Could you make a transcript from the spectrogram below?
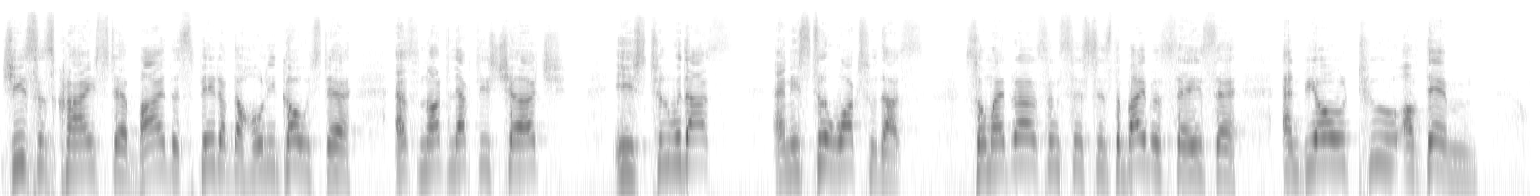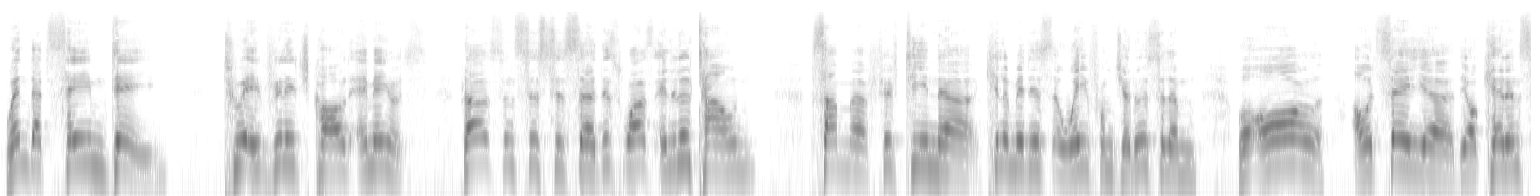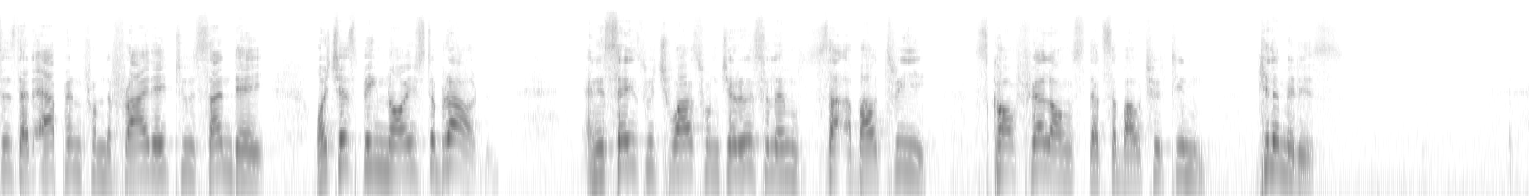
Jesus Christ, uh, by the Spirit of the Holy Ghost, uh, has not left his church. He is still with us and he still walks with us. So, my brothers and sisters, the Bible says, uh, And behold, two of them went that same day to a village called Emmaus. Brothers and sisters, uh, this was a little town some uh, 15 uh, kilometers away from Jerusalem were all I would say uh, the occurrences that happened from the Friday to Sunday was just being noised abroad. And it says, which was from Jerusalem about three score furlongs, that's about 15 kilometers.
